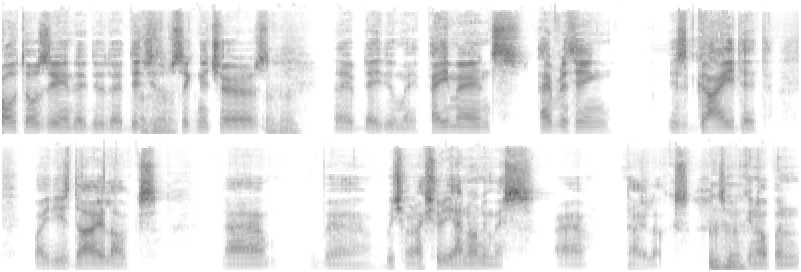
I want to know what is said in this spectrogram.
photos in they do their digital mm-hmm. signatures mm-hmm. they, they do make payments everything is guided by these dialogues uh, which are actually anonymous uh, dialogues so we mm-hmm. can open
